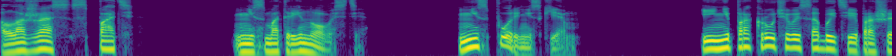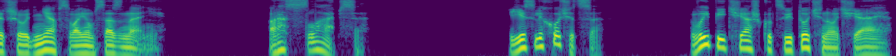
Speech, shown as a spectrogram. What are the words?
ложась спать, не смотри новости. Не спори ни с кем. И не прокручивай события прошедшего дня в своем сознании. Расслабься. Если хочется, выпей чашку цветочного чая,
